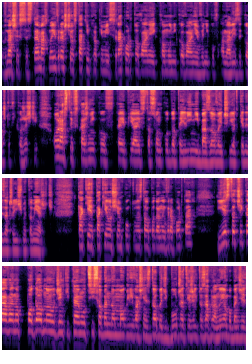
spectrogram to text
w naszych systemach. No i wreszcie ostatnim krokiem jest raportowanie i komunikowanie wyników analizy kosztów i korzyści oraz tych wskaźników KPI w stosunku do tej linii bazowej, czyli od kiedy zaczęliśmy to mierzyć. Takie, takie 8 punktów zostało podanych w raportach. Jest to ciekawe, no podobno dzięki temu CISO będą mogli właśnie zdobyć budżet, jeżeli to zaplanują, bo będzie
